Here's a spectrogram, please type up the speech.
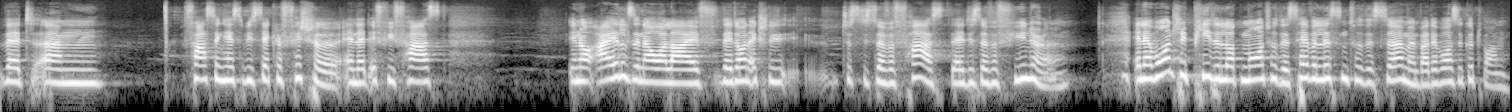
that um, fasting has to be sacrificial, and that if we fast, you know, idols in our life, they don't actually just deserve a fast, they deserve a funeral. And I won't repeat a lot more to this. Have a listen to this sermon, but it was a good one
